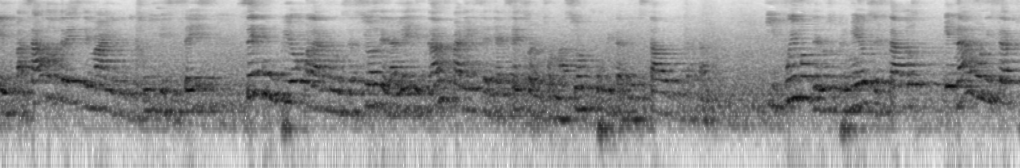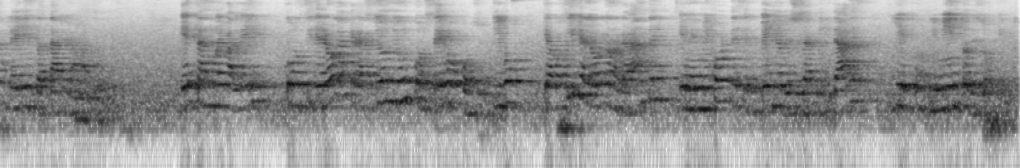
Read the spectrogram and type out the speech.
El pasado 3 de mayo de 2016 se cumplió con la armonización de la Ley de Transparencia y Acceso a la Información Pública del Estado de Yucatán y fuimos de los primeros estados en armonizar su ley estatal en la materia. Esta nueva ley consideró la creación de un consejo consultivo que auxilia al órgano garante en el mejor desempeño de sus actividades y el cumplimiento de su objeto.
